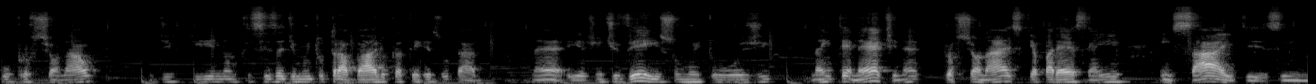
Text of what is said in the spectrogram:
o profissional de que não precisa de muito trabalho para ter resultado, né? E a gente vê isso muito hoje na internet, né? Profissionais que aparecem aí em sites, em,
